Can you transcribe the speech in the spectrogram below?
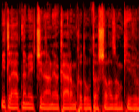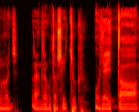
mit lehetne még csinálni a káromkodó utassal azon kívül, hogy rendre utasítjuk? Ugye itt a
